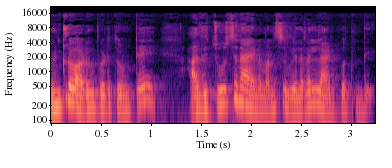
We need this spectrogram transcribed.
ఇంట్లో అడుగు పెడుతుంటే అది చూసిన ఆయన మనసు విలవిల్లాడిపోతుంది.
